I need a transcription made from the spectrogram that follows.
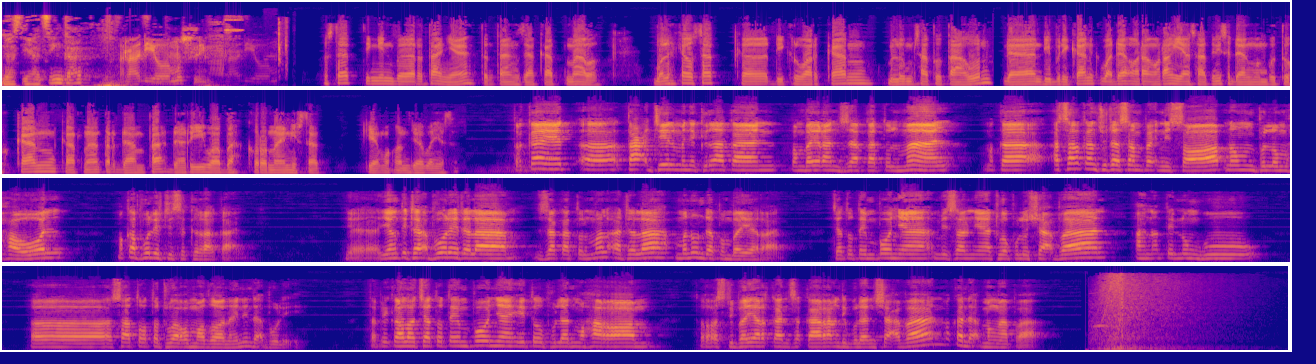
Nasihat singkat Radio Muslim Ustadz ingin bertanya tentang zakat mal. Bolehkah Ustadz ke, dikeluarkan belum satu tahun dan diberikan kepada orang-orang yang saat ini sedang membutuhkan karena terdampak dari wabah corona ini Ustadz? Ya mohon jawabannya Ustadz. Terkait uh, takjil menyegerakan pembayaran zakatul mal, maka asalkan sudah sampai nisab namun belum haul, maka boleh disegerakan. Ya, yang tidak boleh dalam zakatul mal adalah menunda pembayaran. Jatuh temponya misalnya 20 Syakban, ah nanti nunggu uh, satu atau dua Ramadan, nah, ini tidak boleh. Tapi kalau jatuh temponya itu bulan Muharram, terus dibayarkan sekarang di bulan Syakban, maka tidak mengapa.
